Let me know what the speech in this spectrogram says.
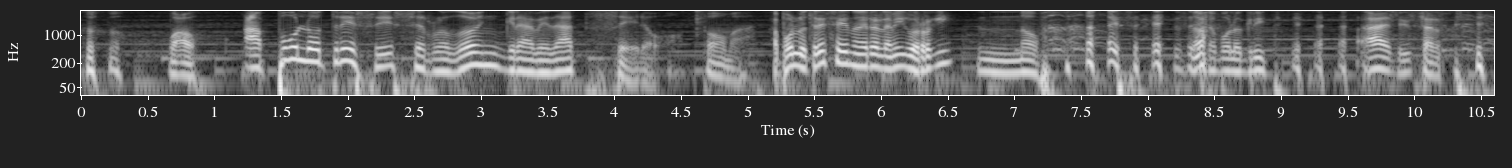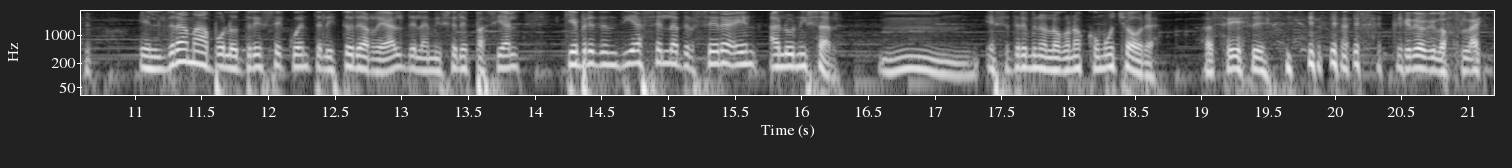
wow. Apolo 13 se rodó en gravedad cero. Toma. ¿Apolo 13 no era el amigo Rocky? No, ese, ese ¿No? es Apolo Creed. Ah, claro. El drama Apolo 13 cuenta la historia real de la misión espacial que pretendía ser la tercera en alunizar. Mmm, ese término lo conozco mucho ahora. Así Sí. Creo que los flights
